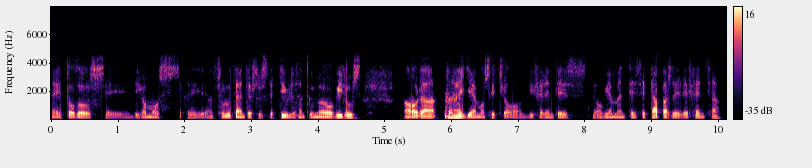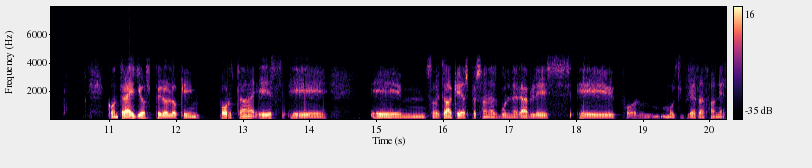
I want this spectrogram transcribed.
eh, todos, eh, digamos, eh, absolutamente susceptibles ante un nuevo virus. Ahora ya hemos hecho diferentes, obviamente, etapas de defensa contra ellos, pero lo que importa es, sobre todo aquellas personas vulnerables por múltiples razones,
